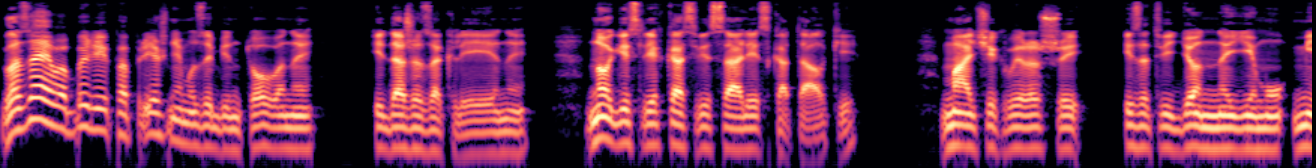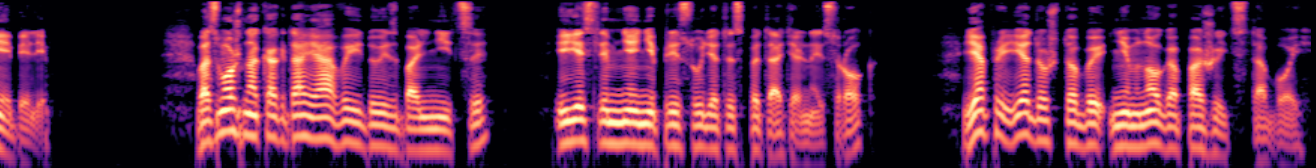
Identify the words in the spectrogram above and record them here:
Глаза его были по-прежнему забинтованы и даже заклеены, ноги слегка свисали с каталки. Мальчик, выросший из отведенной ему мебели. Возможно, когда я выйду из больницы, и если мне не присудят испытательный срок, я приеду, чтобы немного пожить с тобой»,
